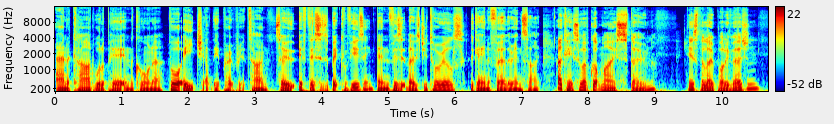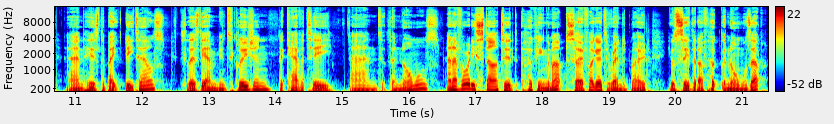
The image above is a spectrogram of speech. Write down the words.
and a card will appear in the corner for each at the appropriate time. So if this is a bit confusing, then visit those tutorials to gain a further insight. Okay, so I've got my stone. Here's the low poly version, and here's the baked details. So there's the ambient occlusion, the cavity, and the normals. And I've already started hooking them up, so if I go to rendered mode, you'll see that I've hooked the normals up.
